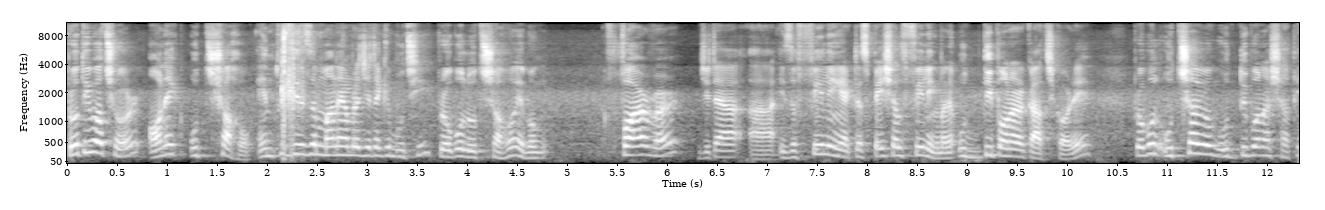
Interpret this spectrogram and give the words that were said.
প্রতি বছর অনেক উৎসাহ এনথুজিয়াজম মানে আমরা যেটাকে বুঝি, প্রবল উৎসাহ এবং ফার্ভার যেটা ইজ আ ফিলিং একটা স্পেশাল ফিলিং মানে উদ্দীপনার কাজ করে। প্রবল উৎসাহ এবং উদ্দীপনার সাথে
